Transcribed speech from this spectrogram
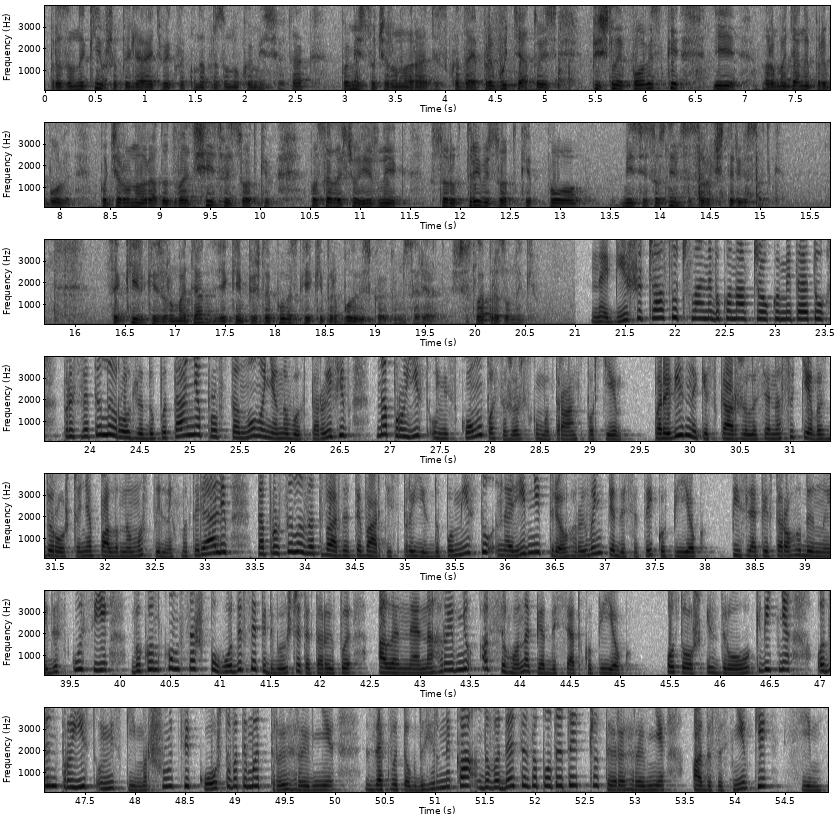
призовників, що підлягають виклику на призовну комісію, так, по місту Червонограді складає прибуття, тобто пішли повістки і громадяни прибули. По Червонограду 26%, по селищу Гірник 43%, по місті Соснівці 44%. Це кількість громадян, яким пішли повістки, які прибули в військовий комісаріат з числа призовників. Найбільше часу члени виконавчого комітету присвятили розгляду питання про встановлення нових тарифів на проїзд у міському пасажирському транспорті. Перевізники скаржилися на суттєве здорожчання паливно-мастильних матеріалів та просили затвердити вартість приїзду по місту на рівні 3 гривень 50 копійок. Після півторагодинної дискусії виконком все ж погодився підвищити тарифи, але не на гривню, а всього на 50 копійок. Отож, із 2 квітня один проїзд у міській маршрутці коштуватиме 3 гривні. За квиток до гірника доведеться заплатити 4 гривні, а до Соснівки – 7.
